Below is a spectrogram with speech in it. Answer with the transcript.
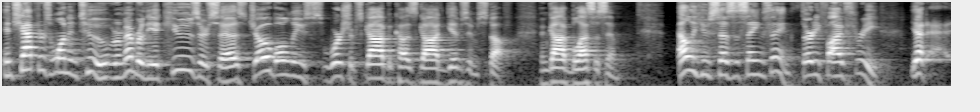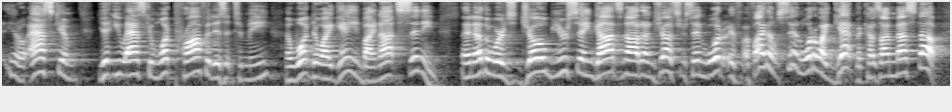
In chapters 1 and 2, remember the accuser says Job only worships God because God gives him stuff and God blesses him. Elihu says the same thing, 35 3. Yet, you know, ask him, yet you ask him, what profit is it to me and what do I gain by not sinning? In other words, Job, you're saying God's not unjust. You're saying, what, if, if I don't sin, what do I get because I'm messed up?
